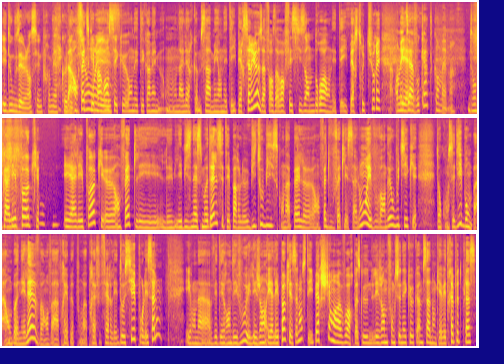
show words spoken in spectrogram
Et donc vous avez lancé une première collection. Bah, en fait, ce qui est marrant, c'est qu'on était quand même, on a l'air comme ça, mais on était hyper sérieuse. À force d'avoir fait six ans de droit, on était hyper structurée. On était avocate quand même. Donc à l'époque, et à l'époque, euh, en fait, les, les, business models, c'était par le B2B, ce qu'on appelle, euh, en fait, vous faites les salons et vous vendez aux boutiques. Donc on s'est dit, bon, bah, en bon élève, on va après, on va après faire les dossiers pour les salons. Et on avait des rendez-vous et les gens, et à l'époque, les salons, c'était hyper chiant à avoir parce que les gens ne fonctionnaient que comme ça, donc il y avait très peu de place.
